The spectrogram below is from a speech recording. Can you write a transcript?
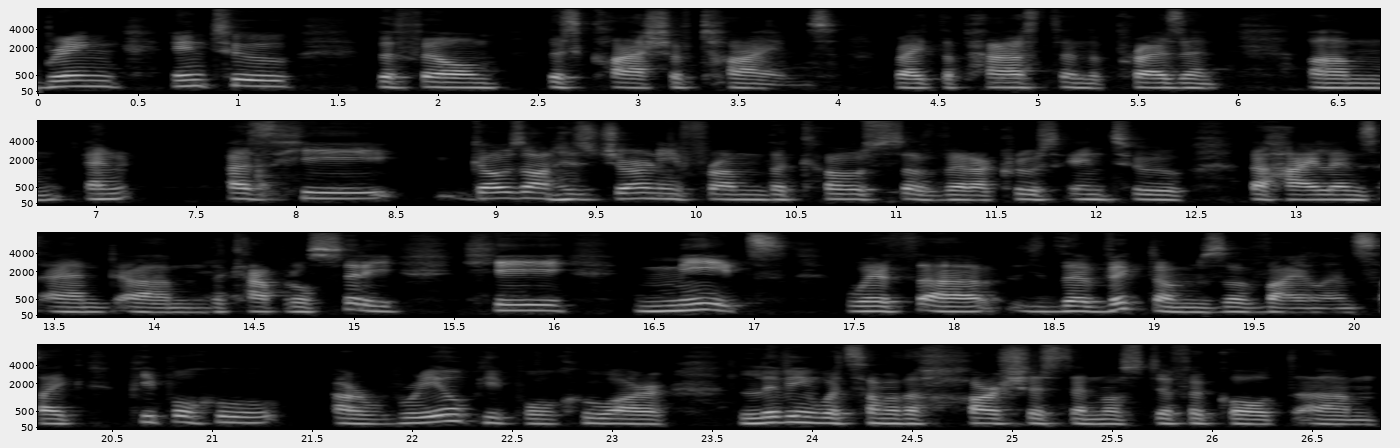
bring into the film this clash of times, right? The past and the present, um, and as he goes on his journey from the coasts of Veracruz into the highlands and um, the capital city, he meets with uh, the victims of violence, like people who are real people who are living with some of the harshest and most difficult um,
